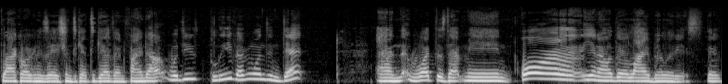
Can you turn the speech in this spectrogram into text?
black organizations get together and find out, would you believe everyone's in debt? And what does that mean? Or you know their liabilities. They're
